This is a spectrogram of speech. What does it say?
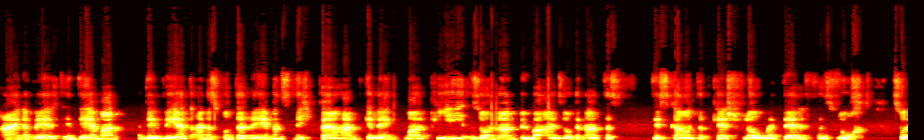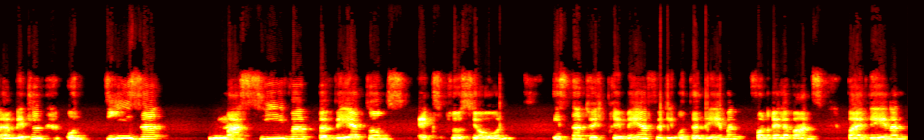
eine Welt, in der man den Wert eines Unternehmens nicht per Handgelenk mal Pi, sondern über ein sogenanntes Discounted Cashflow Modell versucht zu ermitteln. Und diese massive Bewertungsexplosion ist natürlich primär für die Unternehmen von Relevanz, bei denen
